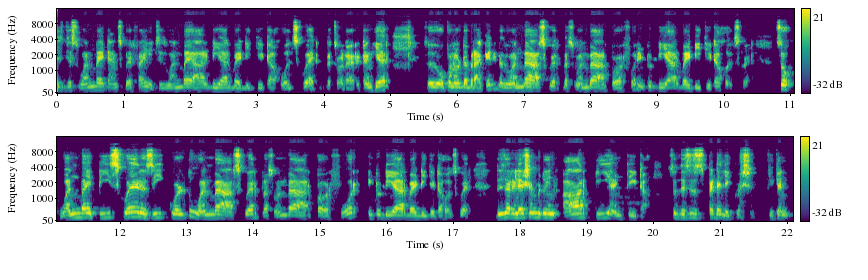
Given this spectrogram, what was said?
is just 1 by tan square phi, which is 1 by r dr by d theta whole square. That's what I written here. So you open out the bracket, it is 1 by r square plus 1 by r power 4 into dr by d theta whole square. So 1 by p square is equal to 1 by r square plus 1 by r power 4 into dr by d theta whole square. This is a relation between r, p and theta. So this is pedal equation. You can,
